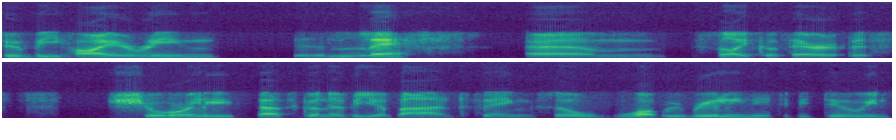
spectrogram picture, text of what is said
to be hiring less um, psychotherapists, surely that's going to be a bad thing. So what we really need to be doing,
